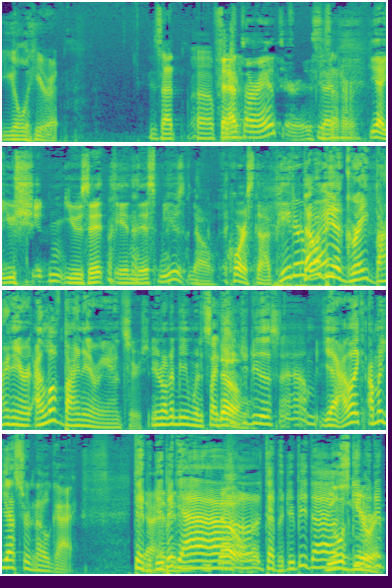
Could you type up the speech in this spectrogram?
You'll hear it. Is that uh. That's our answer. Is, that, that our- yeah? You shouldn't use it in this music. No, of course not, Peter. that would be a great binary. I love binary ansers. You know what I mean? When it's like, No. should you do this? Um, yeah, I like. I'm a yes or no guy. and then no. You'll hear it.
